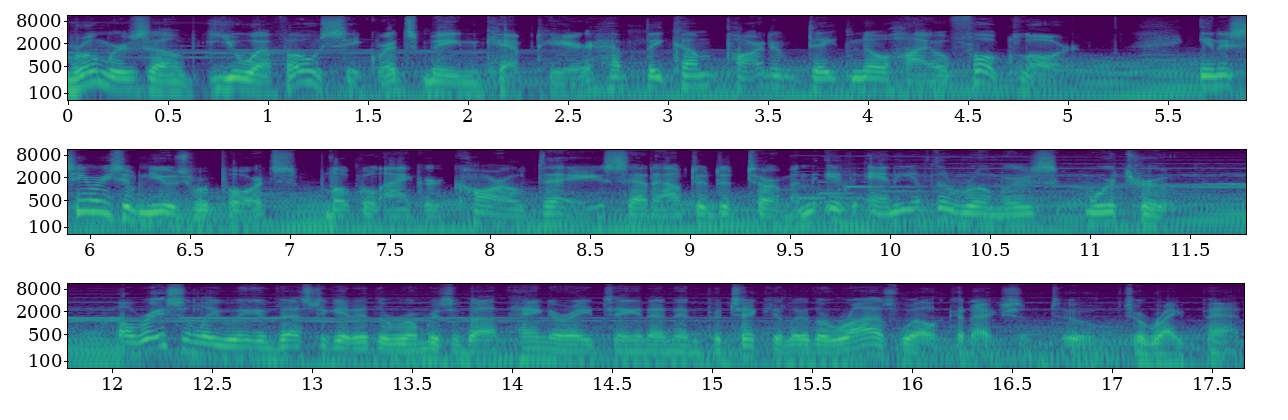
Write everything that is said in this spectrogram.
Rumors of UFO secrets being kept here have become part of Dayton, Ohio folklore. In a series of news reports, local anchor Carl Day set out to determine if any of the rumors were true. Well, recently we investigated the rumors about Hangar 18 and in particular the Roswell connection to, to Wright-Pat.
